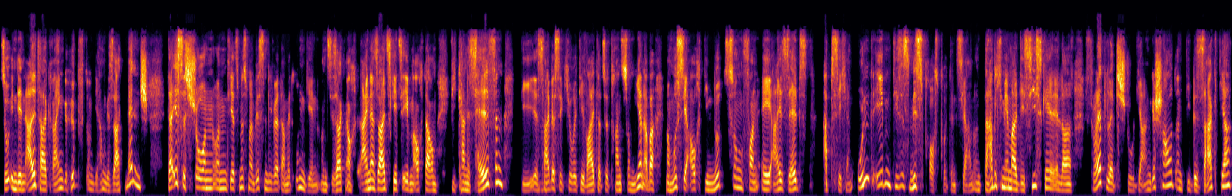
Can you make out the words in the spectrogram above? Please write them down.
so in den Alltag reingehüpft und die haben gesagt, Mensch, da ist es schon und jetzt müssen wir wissen, wie wir damit umgehen. Und Sie sagten auch, einerseits geht es eben auch darum, wie kann es helfen, die Cybersecurity weiter zu transformieren, aber man muss ja auch die Nutzung von AI selbst absichern und eben dieses Missbrauchspotenzial. Und da habe ich mir mal die C-Scaler Threat Labs Studie angeschaut und die besagt ja,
